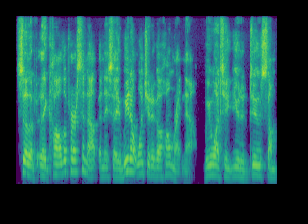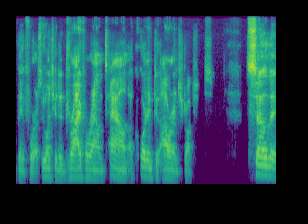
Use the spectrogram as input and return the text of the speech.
So the, they call the person up and they say, "We don't want you to go home right now. We want to, you to do something for us. We want you to drive around town according to our instructions." So the,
